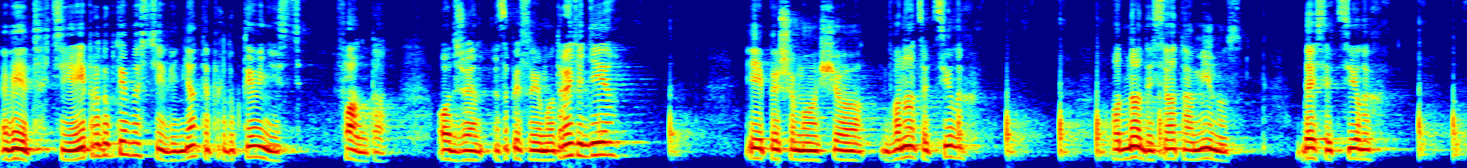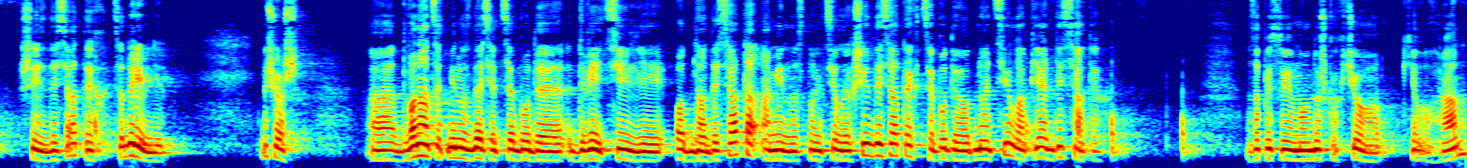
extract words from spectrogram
від цієї продуктивності відняти продуктивність фанта. Отже, записуємо третє дія і пишемо, що 12,1 мінус 10,6 це дорівнює. Ну що ж, е, 12 мінус 10 це буде 2,1, а мінус 0,6 це буде 1,5. Записуємо в дужках чого? Кілограм.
